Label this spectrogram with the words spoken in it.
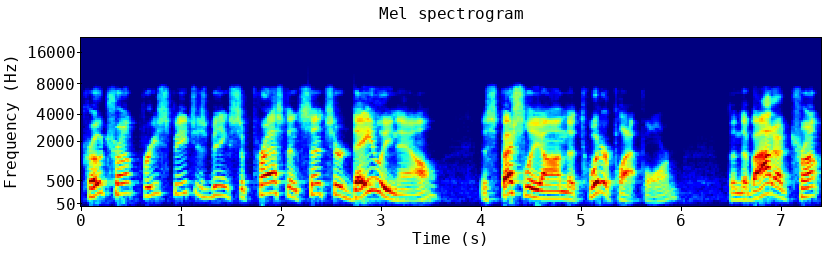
Pro Trump free speech is being suppressed and censored daily now, especially on the Twitter platform. The Nevada Trump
